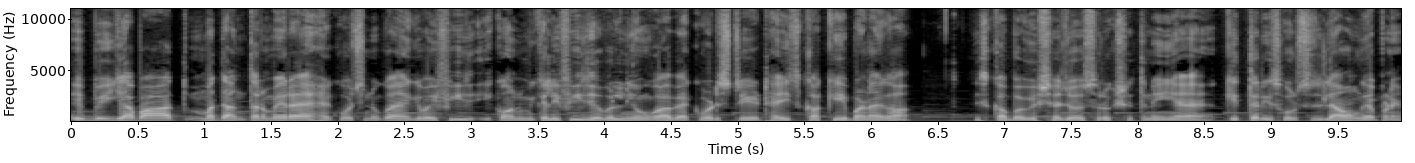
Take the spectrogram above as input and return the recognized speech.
इब यह बात मध्यांतर में रहा है, कुछ नहीं कहें कि भाई फ़ीस इकोनॉमिकली फीजेबल नहीं होगा बैकवर्ड स्टेट है, इसका के बनेगा? इसका भविष्य जो सुरक्षित नहीं है, कितने रिसोर्सेज लाओगे अपने?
